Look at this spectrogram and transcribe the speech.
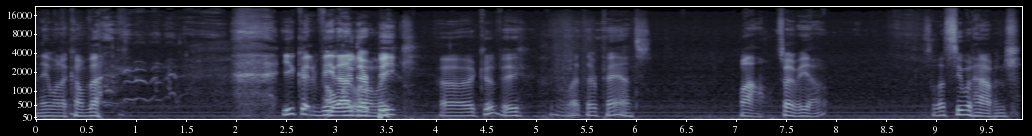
and they want to come back. You couldn't be only that their lonely. beak. Uh, it could be. Wet their pants. Wow. So anyway, yeah. So let's see what happens.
